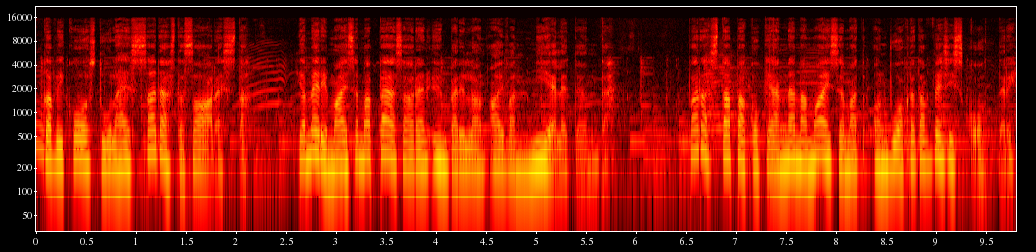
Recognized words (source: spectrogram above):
Langavi koostuu lähes sadasta saaresta, ja merimaisema pääsaaren ympärillä on aivan mieletöntä. Paras tapa kokea nämä maisemat on vuokrata vesiskootteri.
